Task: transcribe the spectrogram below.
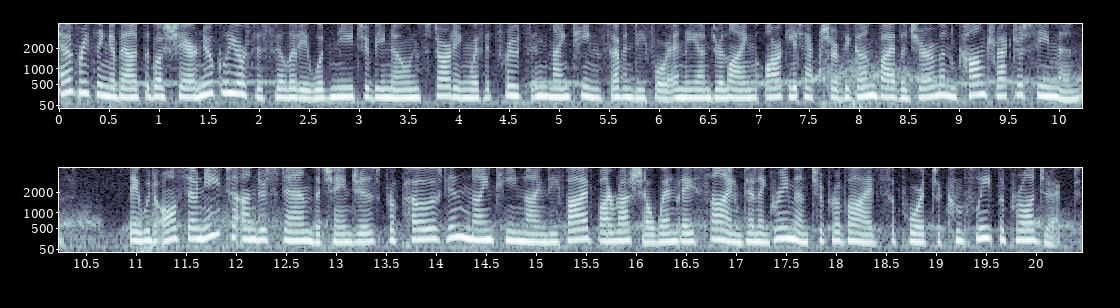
Everything about the Bushehr nuclear facility would need to be known starting with its roots in 1974 and the underlying architecture begun by the German contractor Siemens. They would also need to understand the changes proposed in 1995 by Russia when they signed an agreement to provide support to complete the project.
